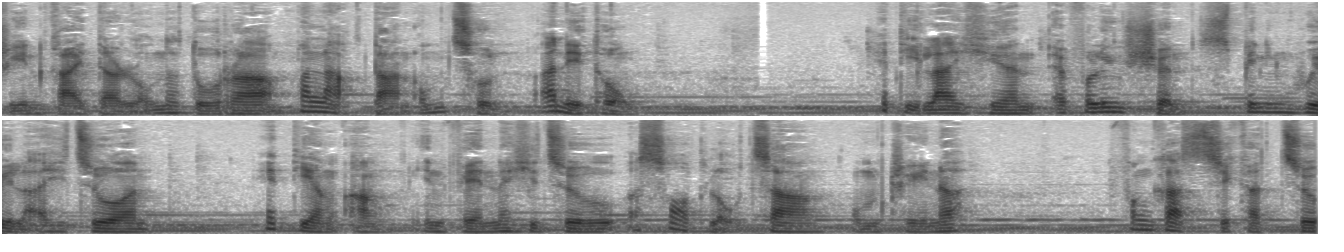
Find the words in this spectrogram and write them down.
rin kai dar lo na tura malak dan om chun ani thong heti lai hian evolution spinning wheel a hi chuan he tiang ang in ven na hi chu a sot lo chang om trina fungus chi khat chu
